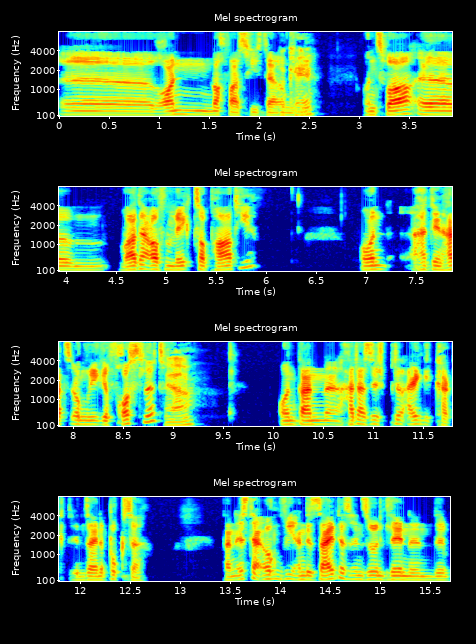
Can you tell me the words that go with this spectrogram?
äh, Ron noch was hieß der irgendwie. Okay. Und zwar ähm, war der auf dem Weg zur Party und hat, den hat's irgendwie gefrostet. Ja. Und dann hat er sich ein bisschen eingekackt in seine Buchse. Dann ist er irgendwie an der Seite in so einen kleinen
